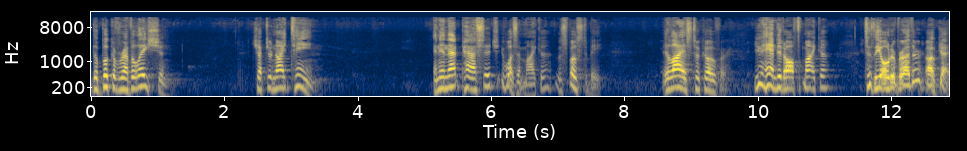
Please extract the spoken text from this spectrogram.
the book of Revelation, chapter 19. And in that passage, it wasn't Micah, it was supposed to be. Elias took over. You handed off Micah to the older brother? Okay.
